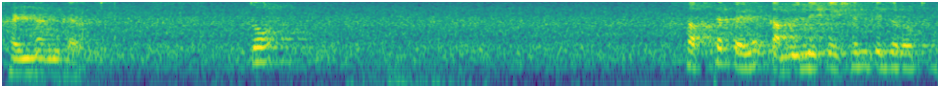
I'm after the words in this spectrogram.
खंडन कर दिया तो सबसे पहले कम्युनिकेशन की ज़रूरत हो,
